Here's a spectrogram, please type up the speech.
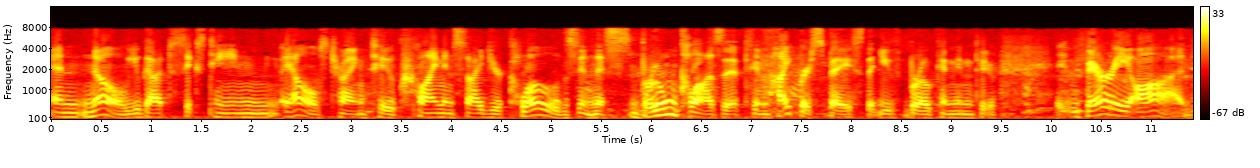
and no, you got 16 elves trying to climb inside your clothes in this broom closet in hyperspace that you've broken into. Very odd,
